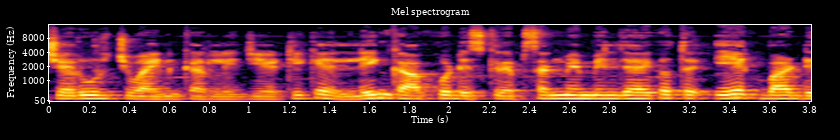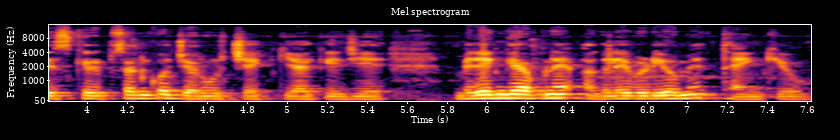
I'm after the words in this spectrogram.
ज़रूर ज्वाइन कर लीजिए, ठीक है? लिंक आपको डिस्क्रिप्सन में मिल जाएगा तो एक बार डिस्क्रिप्सन को ज़रूर चेक किया कीजिए। मिलेंगे अपने अगले वीडियो में। थैंक यू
